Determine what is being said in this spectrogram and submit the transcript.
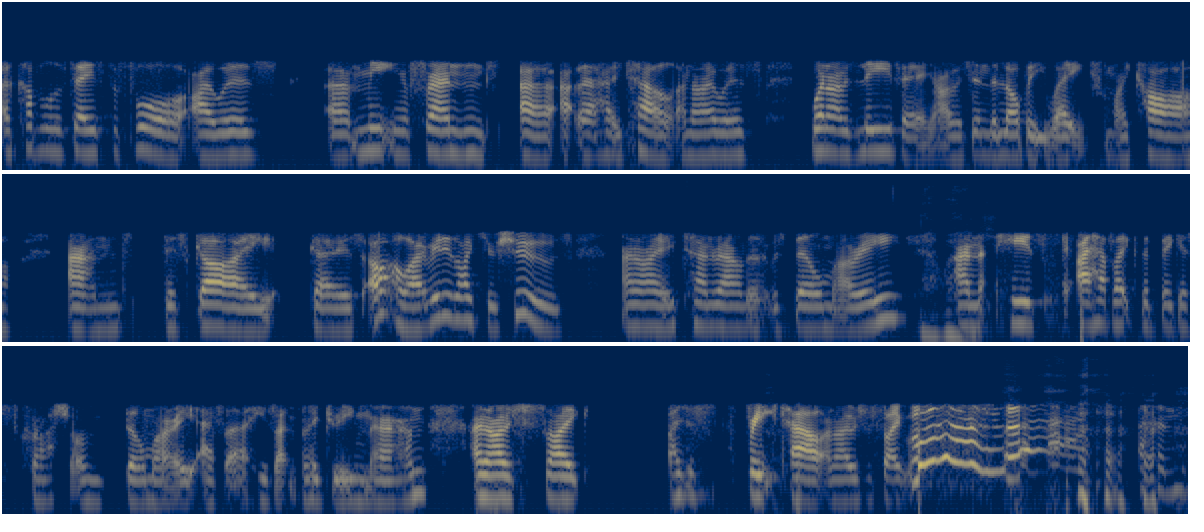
a couple of days before, I was uh, meeting a friend uh, at their hotel, and I was when I was leaving, I was in the lobby waiting for my car, and this guy goes, "Oh, I really like your shoes." And I turned around and it was Bill Murray, and he's I have like the biggest crush on Bill Murray ever. He's like my dream man, and I was just like, I just freaked out and I was just like, and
